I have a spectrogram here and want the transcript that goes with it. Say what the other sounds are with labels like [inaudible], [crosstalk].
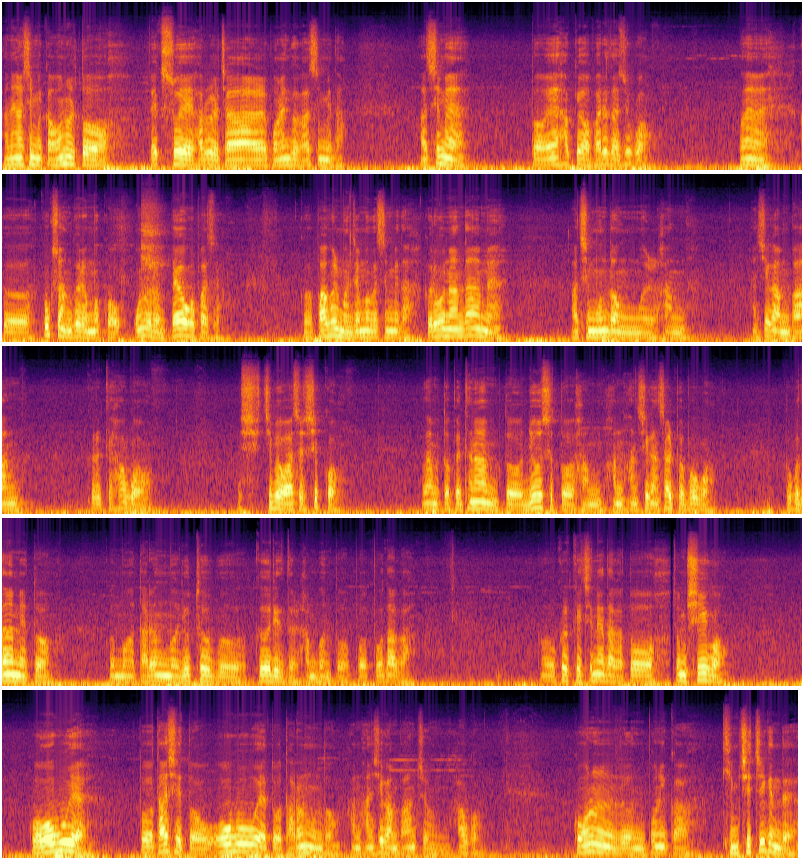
안녕하십니까. 오늘 또 백수의 하루를 잘 보낸 것 같습니다. 아침에 또 애 학교 바래다 주고, 그 다음에 그 국수 한 그릇 먹고, 오늘은 배가 고파서 그 밥을 먼저 먹었습니다. 그러고 난 다음에 아침 운동을 한, 한 시간 반 그렇게 하고, 시- 집에 와서 씻고, 그 다음에 또 베트남 또 뉴스 또 한, 한, 한 시간 살펴보고, 또 그 다음에 또 그 뭐 다른 뭐 유튜브 거리들 한번 또 보, 보다가 어 그렇게 지내다가 또 좀 쉬고 그 오후에 또 다시 또 오후에 또 다른 운동 한 1시간 반쯤 하고 그 오늘은 보니까 김치찌개인데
